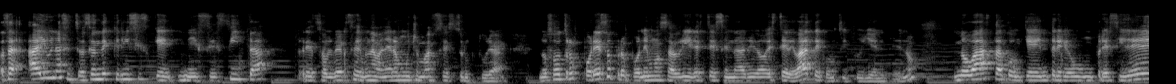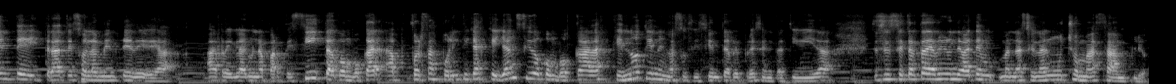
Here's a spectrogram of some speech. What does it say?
o sea, hay una situación de crisis que necesita resolverse de una manera mucho más estructural. Nosotros por eso proponemos abrir este escenario, este debate constituyente, ¿no? No basta con que entre un presidente y trate solamente de arreglar una partecita, convocar a fuerzas políticas que ya han sido convocadas, que no tienen la suficiente representatividad. Entonces se trata de abrir un debate nacional mucho más amplio,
